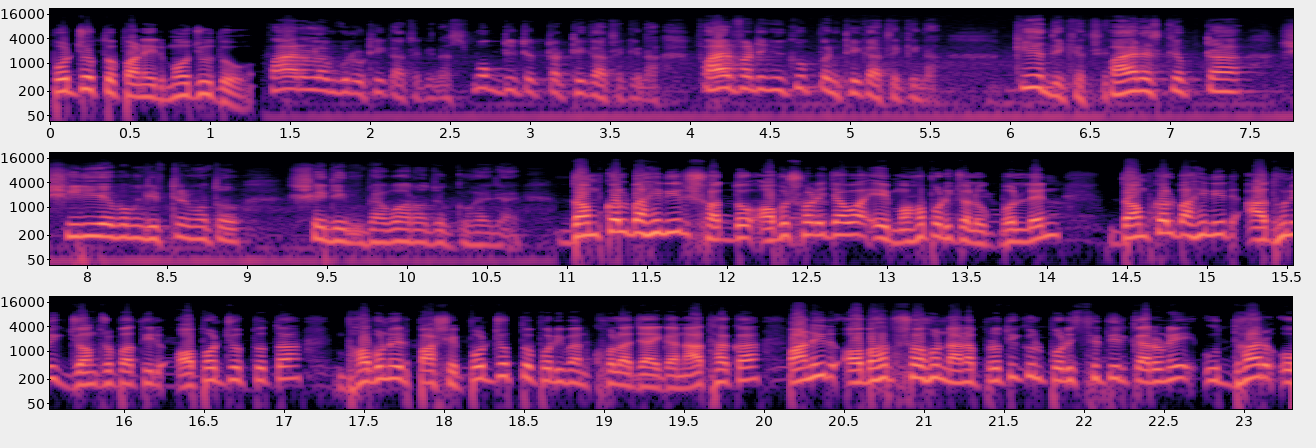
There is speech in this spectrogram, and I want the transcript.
পর্যাপ্ত পানির মজুদও। ফায়ার অ্যালার্মগুলো ঠিক আছে কিনা? স্মোক ডিটেক্টর ঠিক আছে কিনা? ফায়ার ফাইটিং ইকুইপমেন্ট ঠিক আছে কিনা? কে দেখেছে? ফায়ার এসকেপটা সিঁড়ি এবং লিফটের মতো সেদিন ব্যবহার অযোগ্য হয়ে যায়। দমকল বাহিনীর সদ্য অবসরে যাওয়া এই মহাপরিচালক বললেন দমকল বাহিনীর আধুনিক যন্ত্রপাতির অপর্যাপ্ততা ভবনের পাশে পর্যাপ্ত পরিমাণ খোলা জায়গা না থাকা পানির অভাব সহ নানা প্রতিকূল পরিস্থিতির কারণে উদ্ধার ও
